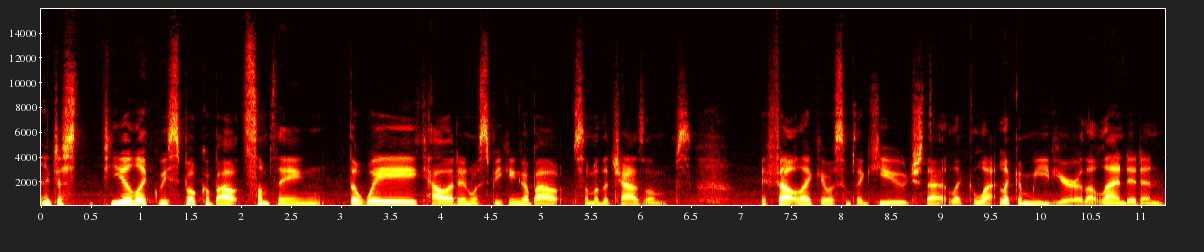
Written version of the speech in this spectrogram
I just feel like we spoke about something the way Kaladin was speaking about some of the chasms. It felt like it was something huge that like la- like a meteor that landed and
